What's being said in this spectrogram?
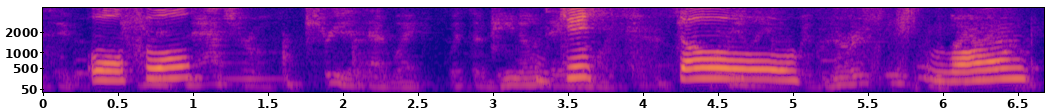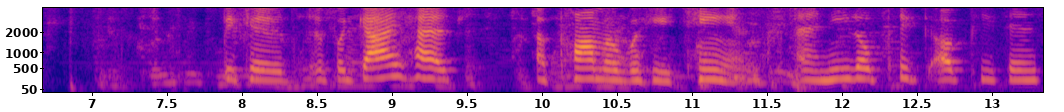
too. awful, It's natural. Treat it that way with the Vino just oil. So With nourishing wrong It's clinically proven because if a guy has a 24 problem with his hands and he don't pick up his hands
